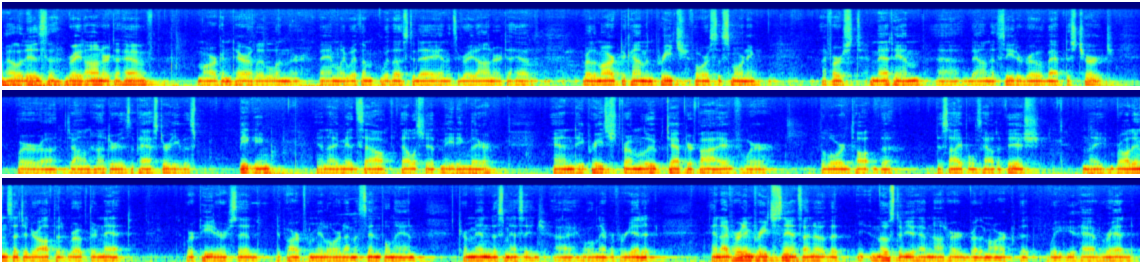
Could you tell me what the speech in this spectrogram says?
Well, it is a great honor to have Mark and Tara Liddle and their family with them with us today, and it's a great honor to have Brother Mark to come and preach for us this morning. I first met him uh, down at Cedar Grove Baptist Church, where uh, John Hunter is the pastor. He was speaking in a Mid South fellowship meeting there, and he preached from Luke chapter 5, where the Lord taught the disciples how to fish. And they brought in such a draught that it broke their net, where Peter said, Depart from me, Lord, I'm a sinful man. Tremendous message. I will never forget it. And I've heard him preach since. I know that most of you have not heard Brother Mark, but we, you have read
